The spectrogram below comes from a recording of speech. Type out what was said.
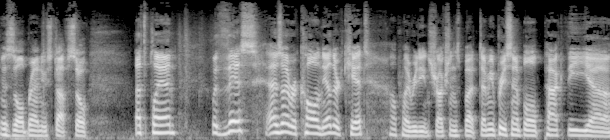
This is all brand new stuff. So that's plan. With this, as I recall in the other kit, I'll probably read the instructions, but I mean, pretty simple. Pack the uh,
